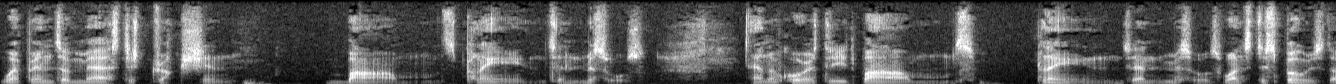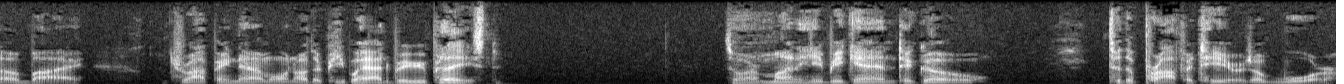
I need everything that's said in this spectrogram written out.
weapons of mass destruction, bombs, planes, and missiles. And of course, these bombs, planes, and missiles, once disposed of by dropping them on other people, had to be replaced. So our money began to go to the profiteers of war.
